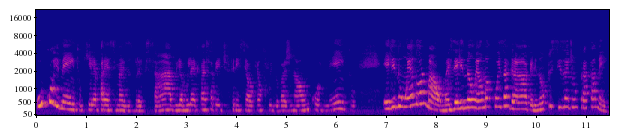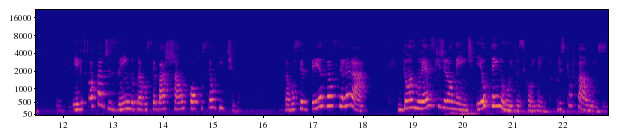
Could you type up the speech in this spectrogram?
O corrimento, que ele aparece mais esbranquiçado, e a mulher que vai saber diferenciar o que é um fluido vaginal, um corrimento, ele não é normal, mas ele não é uma coisa grave, ele não precisa de um tratamento. Uhum. Ele só está dizendo para você baixar um pouco o seu ritmo, para você desacelerar. Então, as mulheres que geralmente, eu tenho muito esse corrimento, por isso que eu falo isso.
